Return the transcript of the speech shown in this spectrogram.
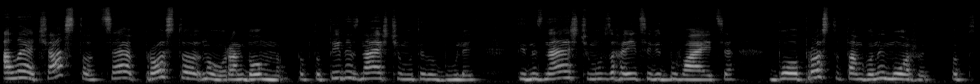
Але часто це просто ну, рандомно. Тобто ти не знаєш, чому тебе булять, ти не знаєш, чому взагалі це відбувається, бо просто там вони можуть. От,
